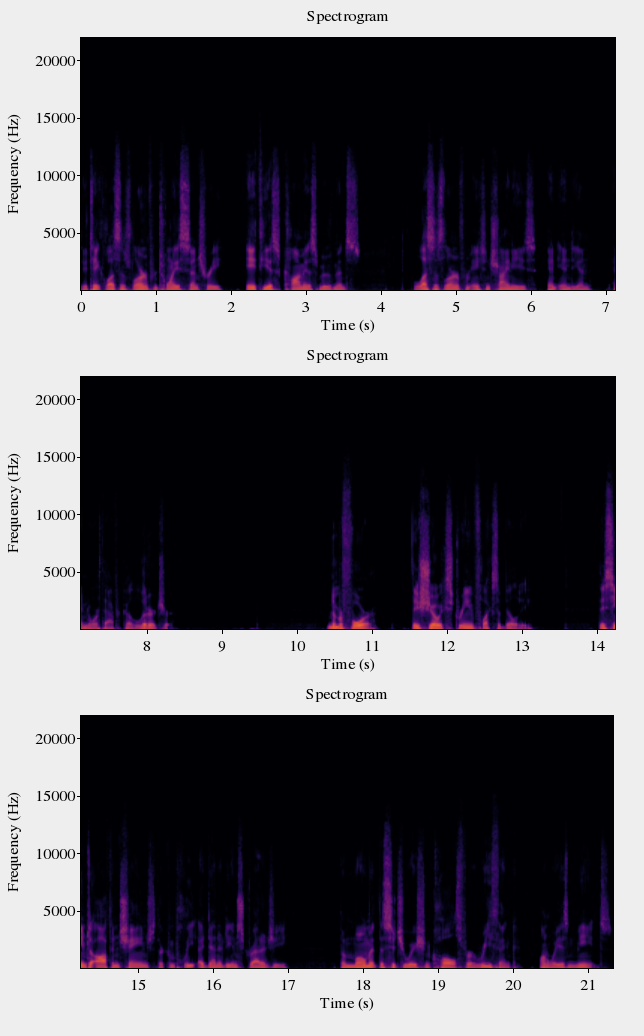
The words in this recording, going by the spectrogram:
They take lessons learned from 20th century atheist communist movements, lessons learned from ancient Chinese and Indian and North Africa literature. Number four, they show extreme flexibility. They seem to often change their complete identity and strategy the moment the situation calls for a rethink on ways and means.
